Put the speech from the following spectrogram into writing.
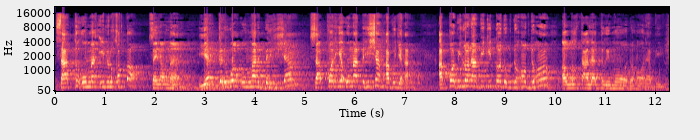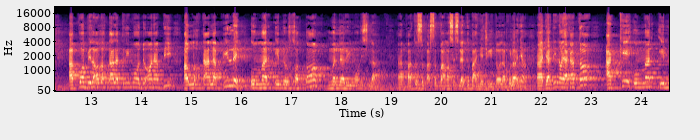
Satu Umar Ibn Khattab, Sayyidina Umar. Yang kedua Umar bin Hisham, Siapa dia Umar bin Hisham Abu Jahal. Apabila Nabi kita berdoa-doa, Allah Ta'ala terima doa Nabi. Apabila Allah Ta'ala terima doa Nabi, Allah Ta'ala pilih Umar Ibn Khattab menerima Islam. Ha, lepas tu sebab-sebab masuk Islam tu banyak cerita lah pulaknya. Ha, jadi nak kata, akhir umat Ibn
